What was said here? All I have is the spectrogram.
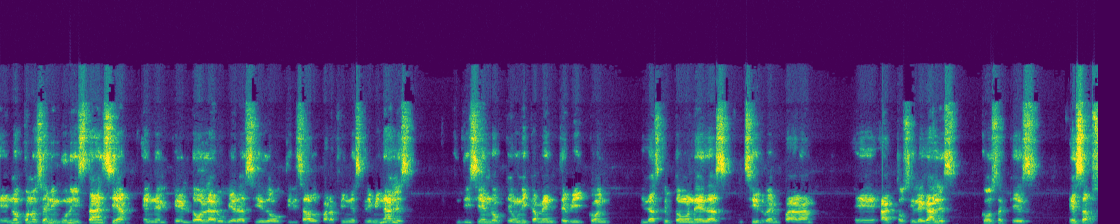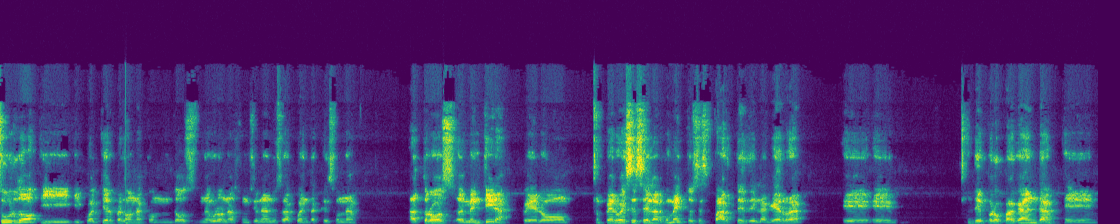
eh, no conocía ninguna instancia en el que el dólar hubiera sido utilizado para fines criminales, diciendo que únicamente Bitcoin y las criptomonedas sirven para eh, actos ilegales, cosa que es, es absurdo y, cualquier persona con dos neuronas funcionando se da cuenta que es una atroz eh, mentira, pero, pero ese es el argumento, ese es parte de la guerra de propaganda eh,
